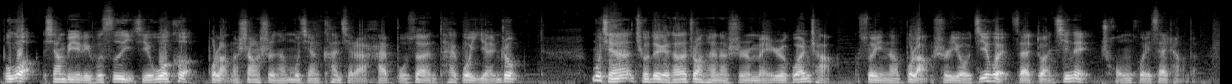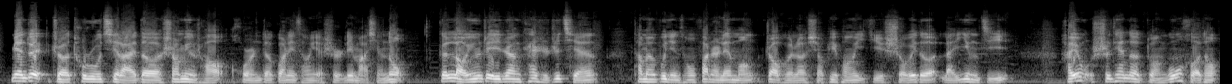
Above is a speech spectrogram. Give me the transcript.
不过，相比里弗斯以及沃克，布朗的伤势呢目前看起来还不算太过严重。目前球队给他的状态呢是每日观察，所以呢布朗是有机会在短期内重回赛场的。面对这突如其来的伤病潮，湖人的管理层也是立马行动。跟老鹰这一战开始之前，他们不仅从发展联盟召回了小皮蓬以及舍维德来应急。还用十天的短工合同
